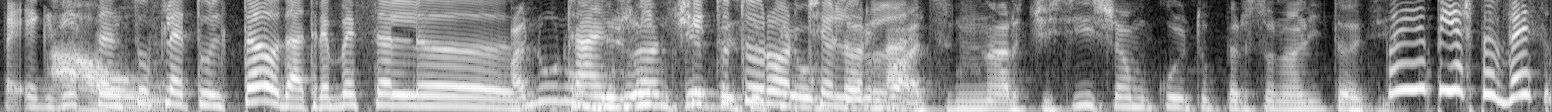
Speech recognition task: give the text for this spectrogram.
Păi există Au. în sufletul tău, dar trebuie să-l A, nu, nu, deja transmiți și începe tuturor să fie celorlalți. observați. Sunt narcisist și am cultul personalității. Păi ești pe vezi,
